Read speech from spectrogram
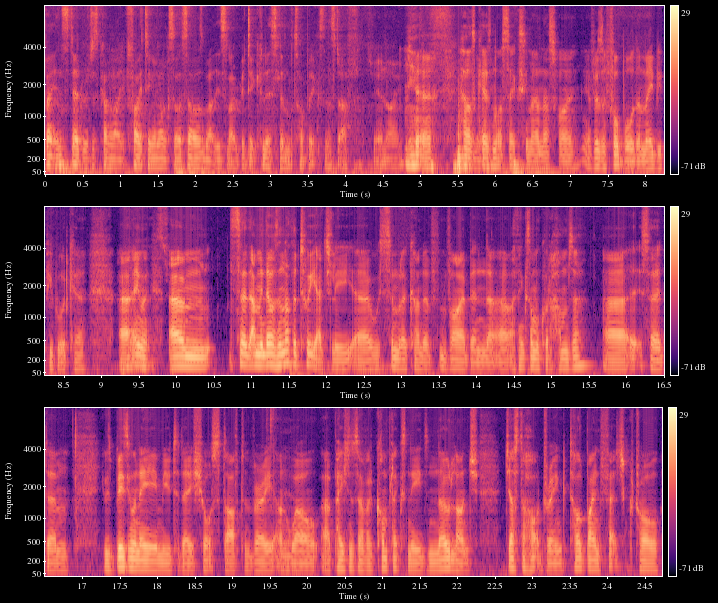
But instead, we're just kind of like fighting amongst ourselves about these like ridiculous little topics and stuff. It's really annoying. Yeah, healthcare's not sexy, man. That's why. If it was a football, then maybe people would care. Uh, Yeah, anyway, um, so I mean, there was another tweet actually uh, with similar kind of vibe, and uh, I think someone called Hamza. Uh, it said um, he was busy on AEMU today, short-staffed and very unwell. Uh, patients have had complex needs, no lunch, just a hot drink. Told by infection control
